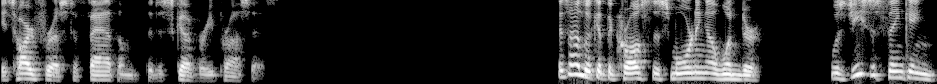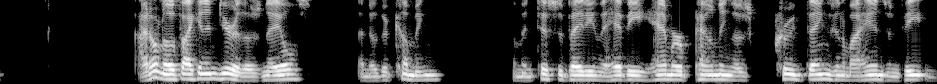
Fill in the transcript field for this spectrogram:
It's hard for us to fathom the discovery process. As I look at the cross this morning, I wonder was Jesus thinking, I don't know if I can endure those nails. I know they're coming. I'm anticipating the heavy hammer pounding those crude things into my hands and feet, and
